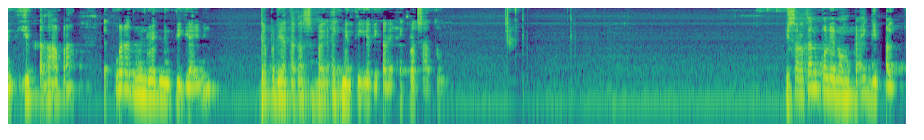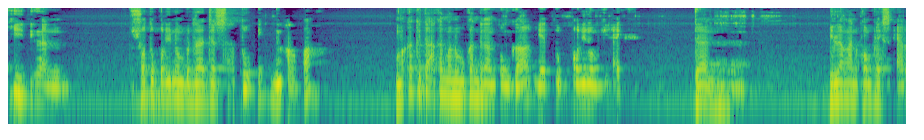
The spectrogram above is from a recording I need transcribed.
min 3 karena apa? X kuadrat min 2 X min 3 ini dapat dinyatakan sebagai X min 3 dikali X plus 1. Misalkan polinom Px dibagi dengan suatu polinom berderajat 1 X min alpha, maka kita akan menemukan dengan tunggal yaitu polinom Qx dan bilangan kompleks R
